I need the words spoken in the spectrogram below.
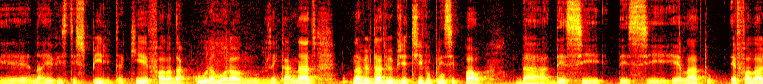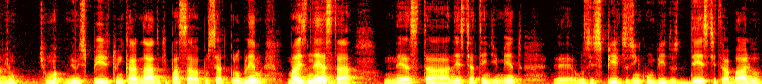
é, na revista Espírita que fala da cura moral dos encarnados. Na verdade, o objetivo principal da, desse, desse relato é falar de um, de, uma, de um espírito encarnado que passava por certo problema, mas nesta, nesta, neste atendimento, eh, os espíritos incumbidos deste trabalho,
